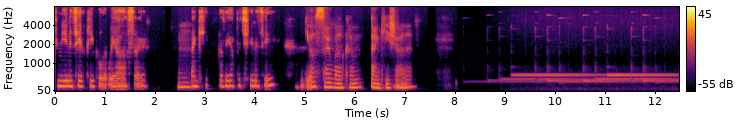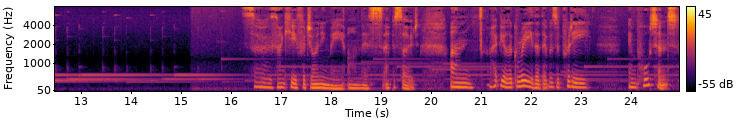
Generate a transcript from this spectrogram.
community of people that we are. So mm. thank you for the opportunity. You're so welcome. Thank you, Charlotte. So, thank you for joining me on this episode. Um, I hope you'll agree that it was a pretty important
